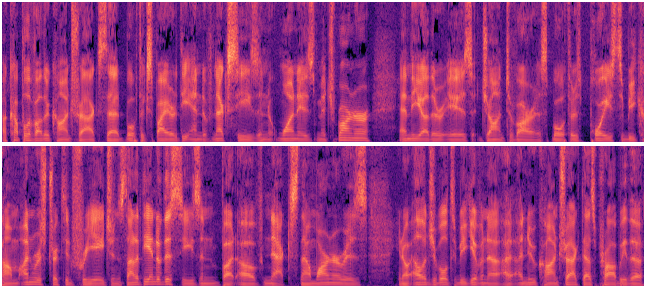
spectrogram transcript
a couple of other contracts that both expire at the end of next season. One is Mitch Marner, and the other is John Tavares. Both are poised to become unrestricted free agents, not at the end of this season, but of next. Now, Marner is, you know, eligible to be given a, a new contract. That's probably the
